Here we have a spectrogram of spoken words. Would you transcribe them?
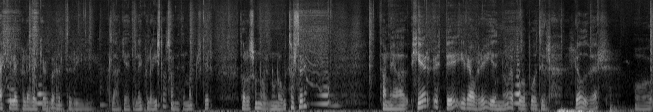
ekki leikulega Reykjavíkur heldur í alltaf ekki heiti leikulega Íslands hann heitir Magnús Geir Þorðarsson og er núna útastjóri Þannig að hér uppi í Rjári í Iðnú er búið að búið til hljóðver og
